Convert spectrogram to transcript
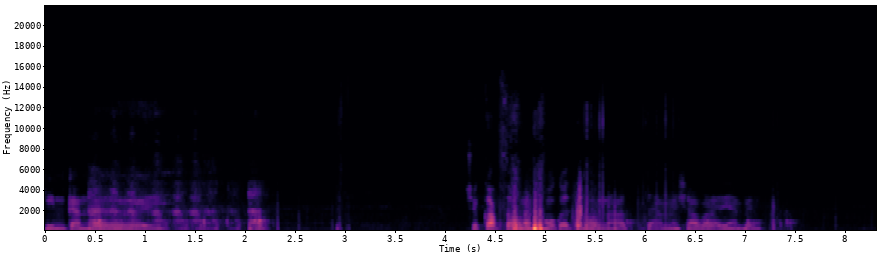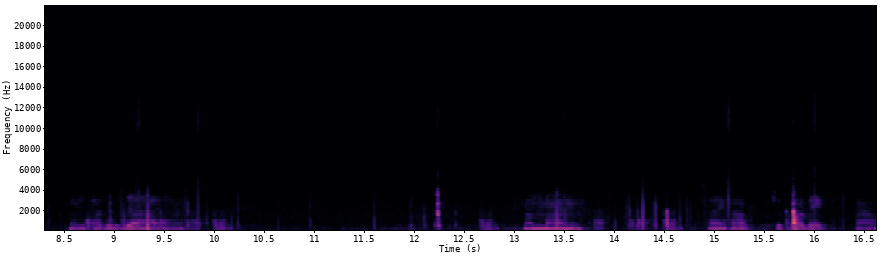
กินกันเลยชุดกับโซ่มันหัวกระทองนะครับ แต่ไม่ชอบอะไรที่มันเป็น เห็นทะลุได้นะนั่นมัน ใช่ครับ ชุดเกอเหล็ก อ้าว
